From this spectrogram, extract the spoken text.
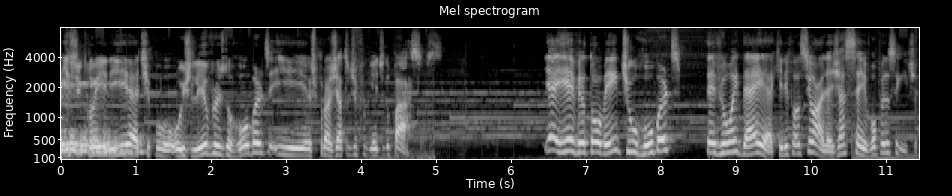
Isso incluiria, tipo, os livros do Hubbard e os projetos de foguete do Parsons. E aí, eventualmente, o Hubbard teve uma ideia, que ele falou assim, olha, já sei, vou fazer o seguinte,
